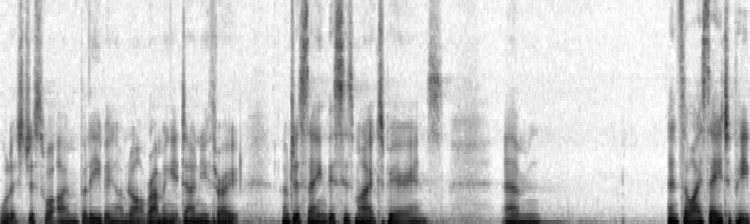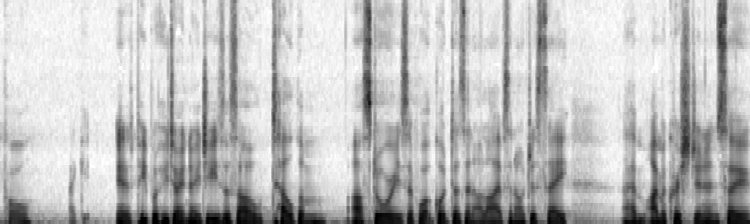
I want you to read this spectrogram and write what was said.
well, it's just what I'm believing. I'm not ramming it down your throat. I'm just saying this is my experience. Um, and so I say to people, like, you know, people who don't know Jesus, I'll tell them our stories of what God does in our lives, and I'll just say, um, I'm a Christian, and so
